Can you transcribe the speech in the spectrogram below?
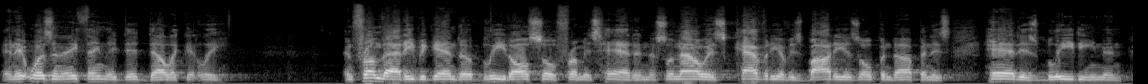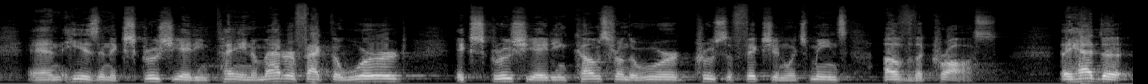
and it wasn't anything they did delicately. And from that, he began to bleed also from his head. And so now his cavity of his body is opened up and his head is bleeding and, and he is in excruciating pain. A matter of fact, the word excruciating comes from the word crucifixion, which means of the cross. They had to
